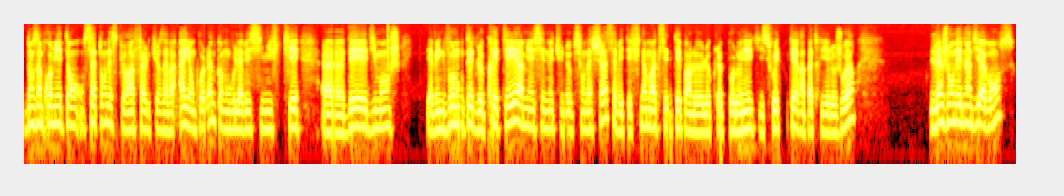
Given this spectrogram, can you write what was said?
Dans un premier temps, on s'attendait à ce que Rafael Kurzawa aille en Pologne, comme on vous l'avait signifié euh, dès dimanche. Il y avait une volonté de le prêter. Amiens essayé de mettre une option d'achat. Ça avait été finalement accepté par le, club polonais qui souhaitait rapatrier le joueur. La journée de lundi avance.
